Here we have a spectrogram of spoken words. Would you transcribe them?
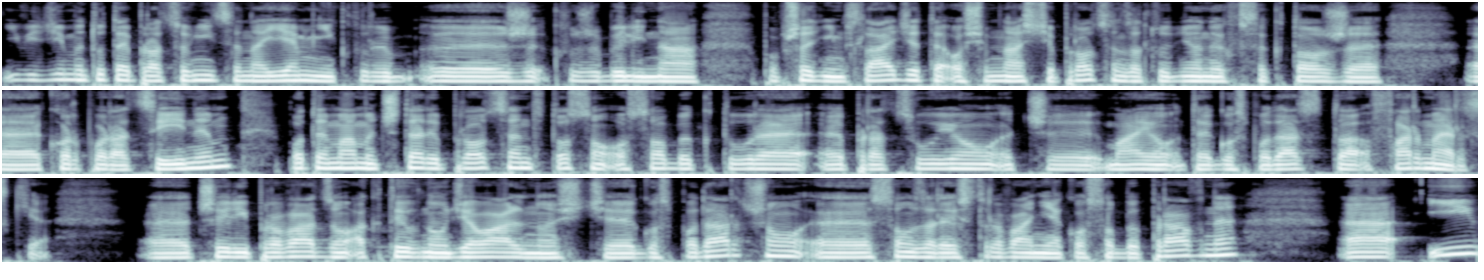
I widzimy tutaj pracownicy najemni, który, e, którzy byli na poprzednim slajdzie, te 18% zatrudnionych w sektorze e, korporacyjnym. Potem mamy 4%, to są osoby, które pracują czy mają te gospodarstwa farmerskie. Czyli prowadzą aktywną działalność gospodarczą, są zarejestrowani jako osoby prawne i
